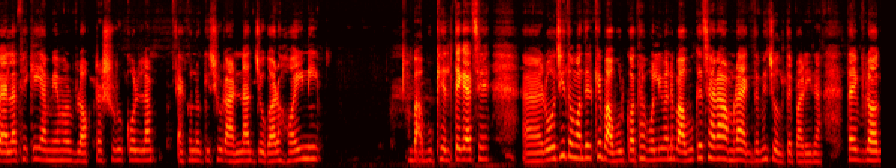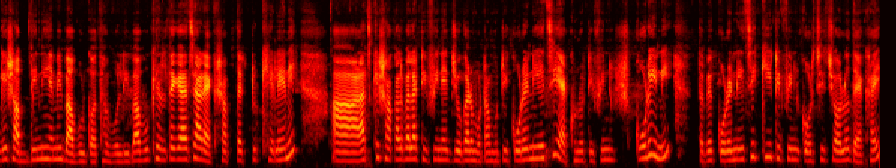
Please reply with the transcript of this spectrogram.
বেলা থেকেই আমি আমার ব্লগটা শুরু করলাম। এখনও কিছু রান্নার জোগাড় হয়নি। বাবু খেলতে গেছে। রোজই তোমাদেরকে বাবুর কথা বলি। মানে বাবুকে ছাড়া আমরা একদমই চলতে পারি না। তাই ব্লগে সব দিনই আমি বাবুর কথা বলি। বাবু খেলতে গেছে আর এক সপ্তাহ একটু খেলে নিই আর আজকে সকালবেলা টিফিনের জোগাড় মোটামুটি করে নিয়েছি। এখনও টিফিন করিনি, তবে করে নিয়েছি। কি টিফিন করছি চলো দেখাই।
